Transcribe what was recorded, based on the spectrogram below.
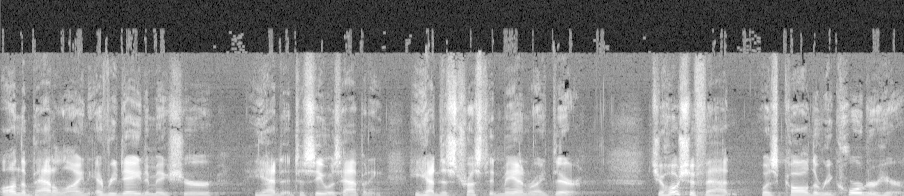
on the battle line every day to make sure he had to, to see what was happening. He had this trusted man right there. Jehoshaphat was called the recorder here.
